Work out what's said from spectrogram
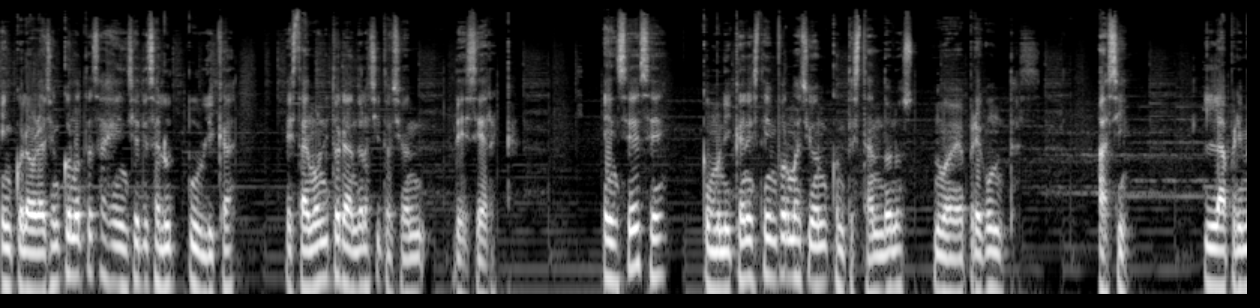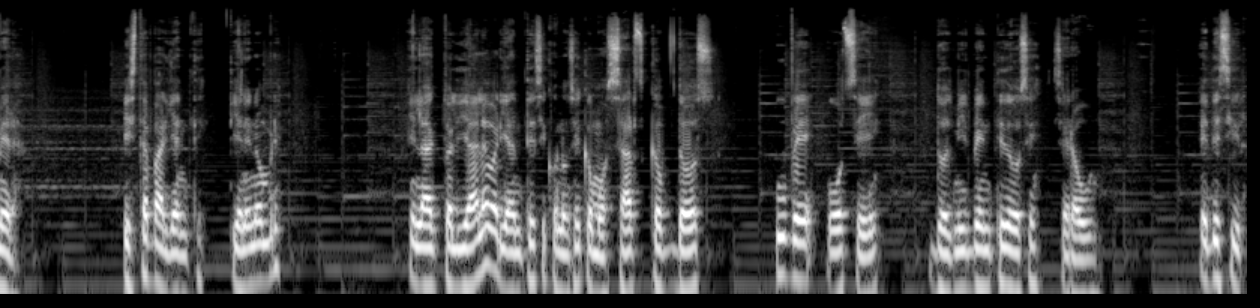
en colaboración con otras agencias de salud pública, están monitoreando la situación de cerca. En CDC comunican esta información contestándonos nueve preguntas. Así, la primera, ¿esta variante tiene nombre? En la actualidad la variante se conoce como SARS-CoV-2 VOC 2020-12-01, es decir,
